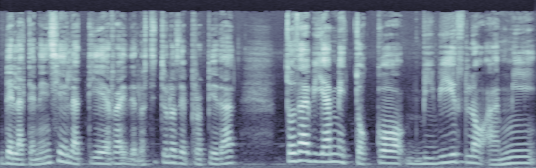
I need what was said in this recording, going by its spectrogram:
de la tenencia de la tierra y de los títulos de propiedad todavía me tocó vivirlo a mí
